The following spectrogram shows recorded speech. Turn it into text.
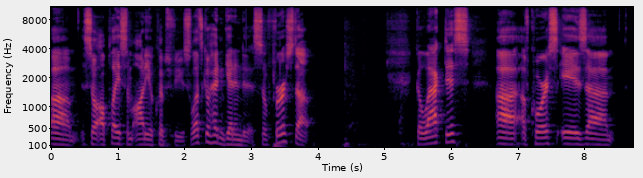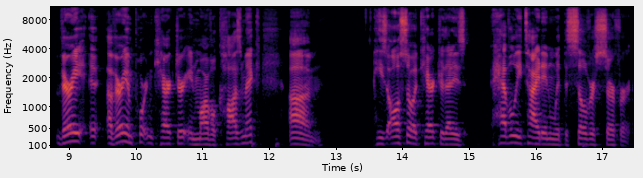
Um, so I'll play some audio clips for you. So let's go ahead and get into this. So first up, Galactus, uh, of course, is um, very a very important character in Marvel Cosmic. Um, he's also a character that is heavily tied in with the Silver Surfer,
